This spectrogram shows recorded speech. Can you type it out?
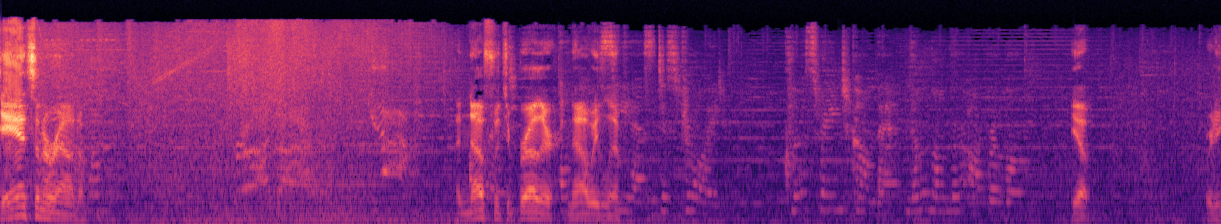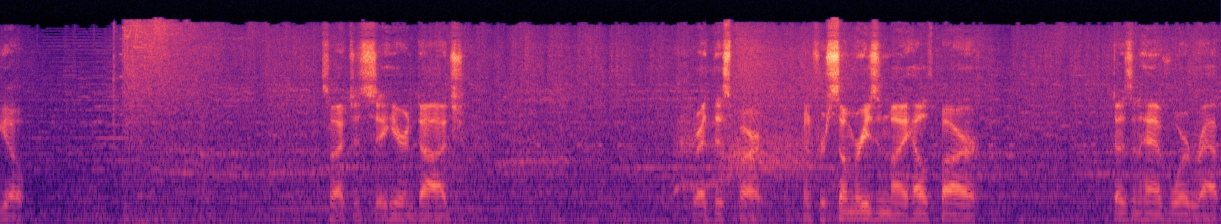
dancing around him. Enough with your brother. Now we limp. NFCS destroyed. Close range combat no longer operable. Yep. Where'd he go? So I have to sit here and dodge. We're at this part. And for some reason my health bar doesn't have word wrap.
